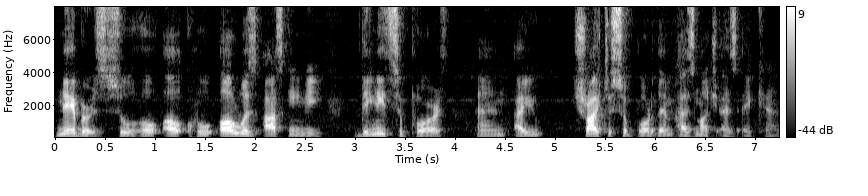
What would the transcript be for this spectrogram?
neighbors who who, who always asking me they need support, and I try to support them as much as I can.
